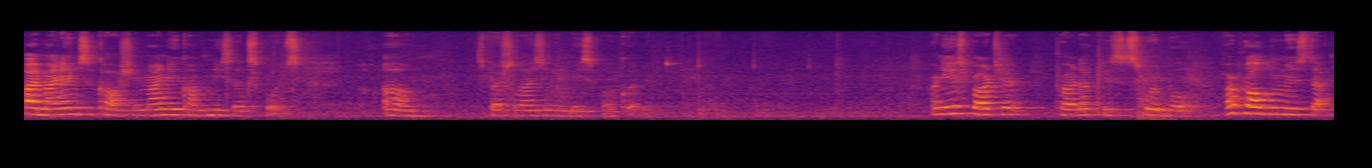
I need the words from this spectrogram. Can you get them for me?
Hi, my name is Akash, and my new company is X Sports, um, specializing in baseball equipment. Our newest project product is the Swerve Ball. Our problem is that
